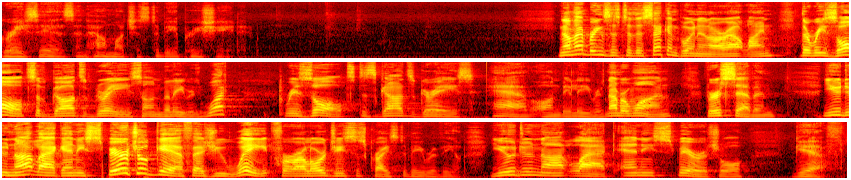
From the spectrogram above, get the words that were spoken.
grace is and how much is to be appreciated. Now, that brings us to the second point in our outline the results of God's grace on believers. What results does God's grace have on believers? Number one, verse 7 you do not lack any spiritual gift as you wait for our Lord Jesus Christ to be revealed. You do not lack any spiritual gift.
